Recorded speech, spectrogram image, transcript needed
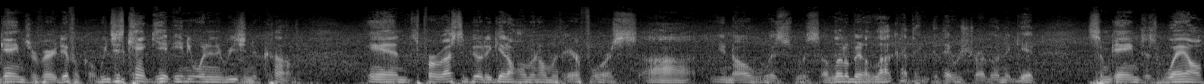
games are very difficult. We just can't get anyone in the region to come. And for us to be able to get a home and home with Air Force, uh, you know, was was a little bit of luck. I think that they were struggling to get some games as well.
